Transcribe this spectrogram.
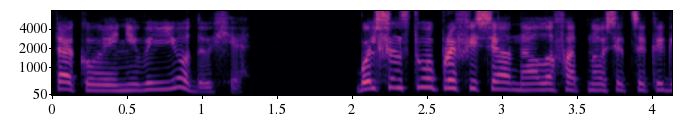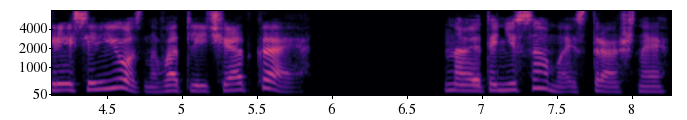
Такое не в ее духе. Большинство профессионалов относятся к игре серьезно, в отличие от Кая. Но это не самое страшное.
